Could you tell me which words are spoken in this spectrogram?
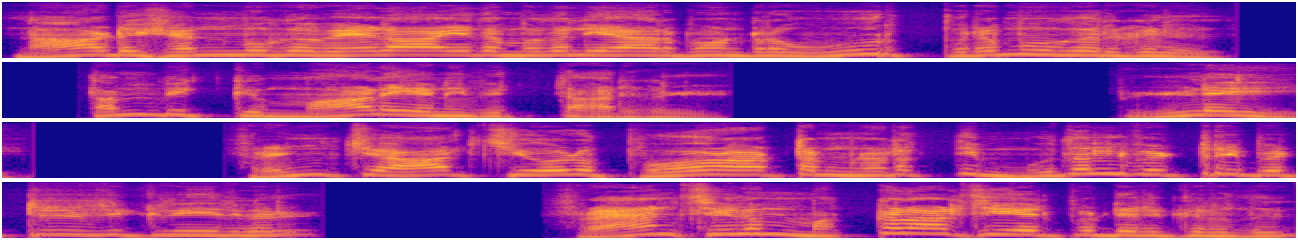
நாடு சண்முக வேலாயுத முதலியார் போன்ற ஊர் பிரமுகர்கள் தம்பிக்கு மாலை அணிவித்தார்கள். பிள்ளை பிரெஞ்சு ஆட்சியோடு போராட்டம் நடத்தி முதல் வெற்றி பெற்றிருக்கிறீர்கள். பிரான்சிலும் மக்களாட்சி ஏற்பட்டிருக்கிறது.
